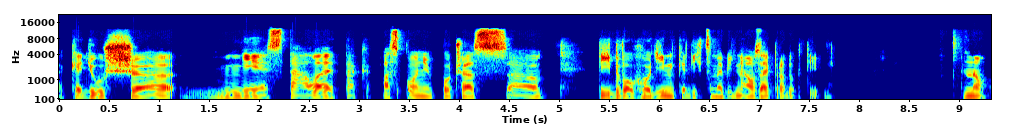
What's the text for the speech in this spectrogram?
Keď už nie je stále, tak aspoň počas tých dvoch hodín, kedy chceme byť naozaj produktívni. No,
